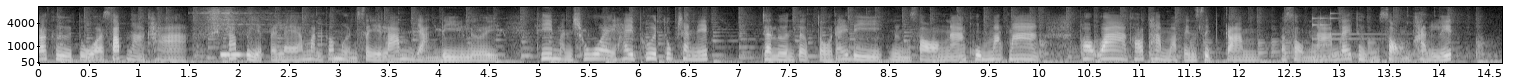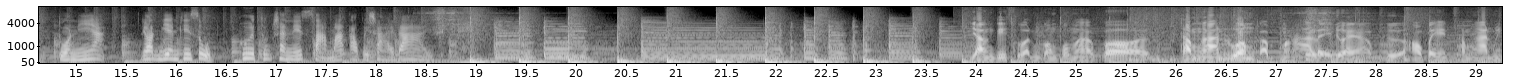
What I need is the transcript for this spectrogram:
ก็คือตัวซับนาคา ถ้าเปรียบไปแล้วมันก็เหมือนเซรั่มอย่างดีเลย ที่มันช่วยให้พืชทุกชนิดเจริญเติบโตได้ดี 1 ซองนะคุ้มมาก ๆ เพราะว่าเขาทำมาเป็น 10 กรัม ผสมน้ำได้ถึง 2,000 ลิตร ตัวนี้ยอดเยี่ยมที่สุดพืชทุกชนิดสามารถเอาไปใช้ได้ อย่างที่สวนของผมครับก็ทำงานร่วมกับมหาลัยด้วยครับ คือเอาไปทำงานวิ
